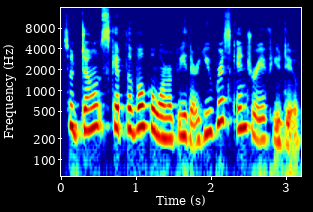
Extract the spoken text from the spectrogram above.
So don't skip the vocal warm up either. You risk injury if you do.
